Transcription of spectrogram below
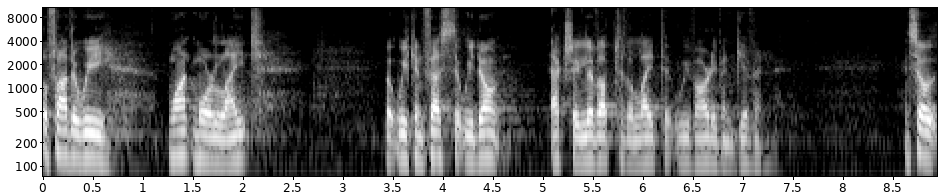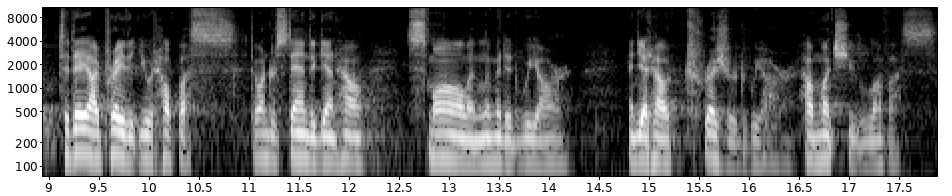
Oh, Father, we want more light but we confess that we don't actually live up to the light that we've already been given. And so today I pray that you would help us to understand again how small and limited we are, and yet how treasured we are, how much you love us.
